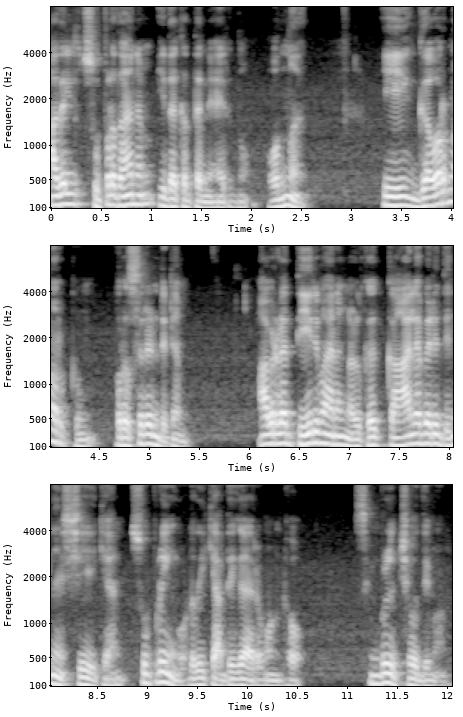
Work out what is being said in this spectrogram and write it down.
അതിൽ സുപ്രധാനം ഇതൊക്കെ തന്നെയായിരുന്നു. ഒന്ന് ഈ ഗവർണർക്കും പ്രസിഡന്റിനും അവരുടെ തീരുമാനങ്ങൾക്ക് കാലപരിധി നിശ്ചയിക്കാൻ സുപ്രീം കോടതിക്ക് അധികാരമുണ്ടോ? സിമ്പിൾ ചോദ്യമാണ്.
